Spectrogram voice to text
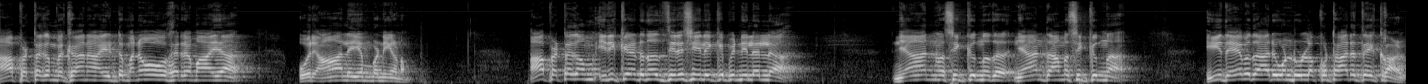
ആ പെട്ടകം വെക്കാനായിട്ട് മനോഹരമായ ഒരു ആലയം പണിയണം. ആ പെട്ടകം ഇരിക്കേണ്ടുന്നത് തിരശീലയ്ക്ക് പിന്നിലല്ല. ഞാൻ വസിക്കുന്നത് ഞാൻ താമസിക്കുന്ന ഈ ദേവദാരു കൊണ്ടുള്ള കൊട്ടാരത്തേക്കാൾ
